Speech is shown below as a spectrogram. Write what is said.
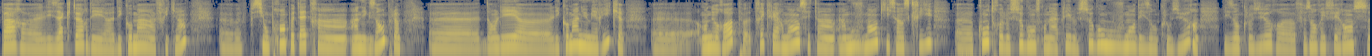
par les acteurs des communs africains. Euh, si on prend peut-être un, un, exemple, euh, dans les, euh, les, communs numériques, en Europe, très clairement, c'est un, un, mouvement qui s'inscrit contre le second, ce qu'on a appelé le second mouvement des enclosures. Les enclosures faisant référence à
